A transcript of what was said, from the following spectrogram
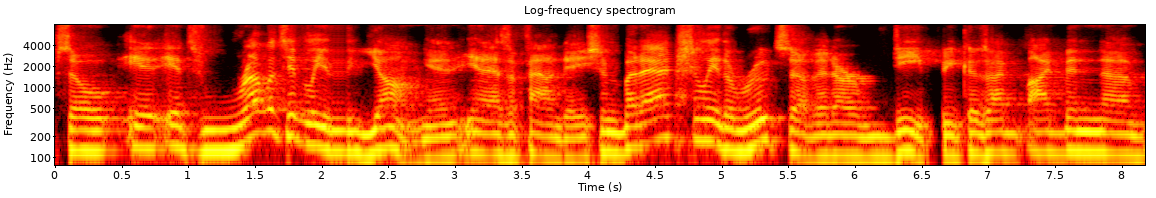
so it, it's relatively young you know, as a foundation, but actually the roots of it are deep because I've I've been uh,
